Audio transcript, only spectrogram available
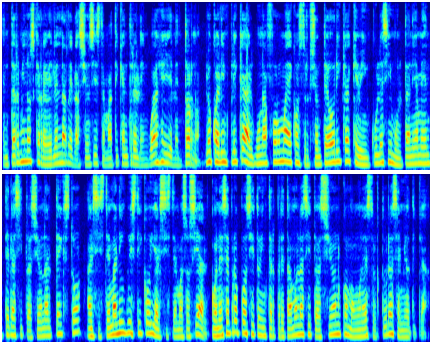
en términos que revelen la relación sistemática entre el lenguaje y el entorno, lo cual implica alguna forma de construcción teórica que vincule simultáneamente la situación al texto, al sistema lingüístico y al sistema social. Con ese propósito interpretamos la situación como una estructura semiótica.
